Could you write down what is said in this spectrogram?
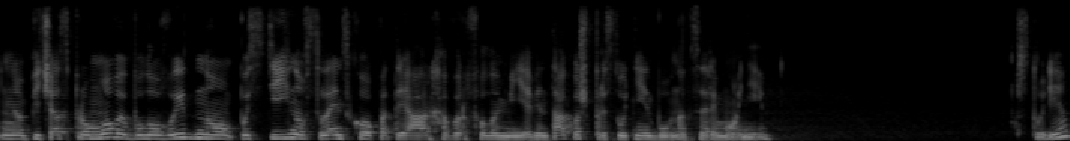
е, під час промови було видно постійно вселенського патріарха Варфоломія. Він також присутній був на церемонії. Студія.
